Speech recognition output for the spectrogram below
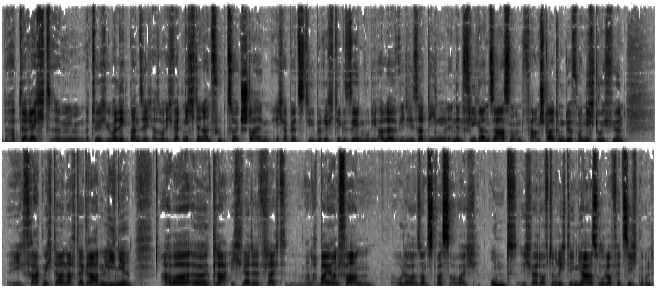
da habt ihr recht. Ähm, natürlich überlegt man sich, also ich werde nicht in ein Flugzeug steigen. Ich habe jetzt die Berichte gesehen, wo die alle wie die Sardinen in den Fliegern saßen und Veranstaltungen dürfen wir nicht durchführen. Ich frage mich da nach der geraden Linie. Aber äh, klar, ich werde vielleicht mal nach Bayern fahren oder sonst was, aber ich und ich werde auf den richtigen Jahresurlaub verzichten und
